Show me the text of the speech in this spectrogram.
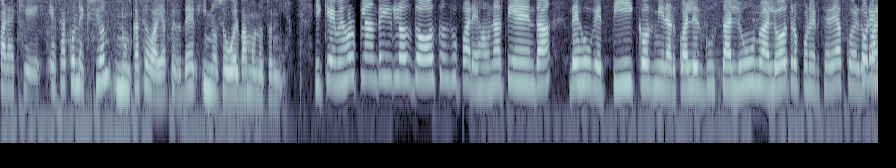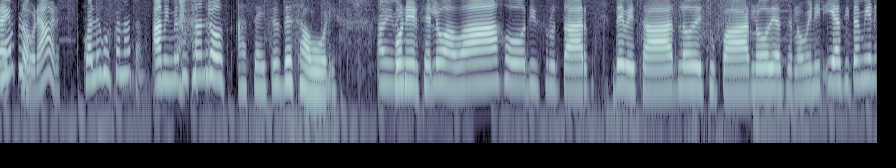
para que esa conexión nunca se vaya a perder y no se vuelva monotonía. Y qué mejor plan de ir los dos con su pareja a una tienda de jugueticos, mirar cuál les gusta al uno, al otro, ponerse de acuerdo Por para ejemplo. explorar. ¿Cuál le gusta Nata? A mí me gustan los aceites de sabores. Me- Ponérselo abajo, disfrutar de besarlo, de chuparlo, de hacerlo venir. Y así también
